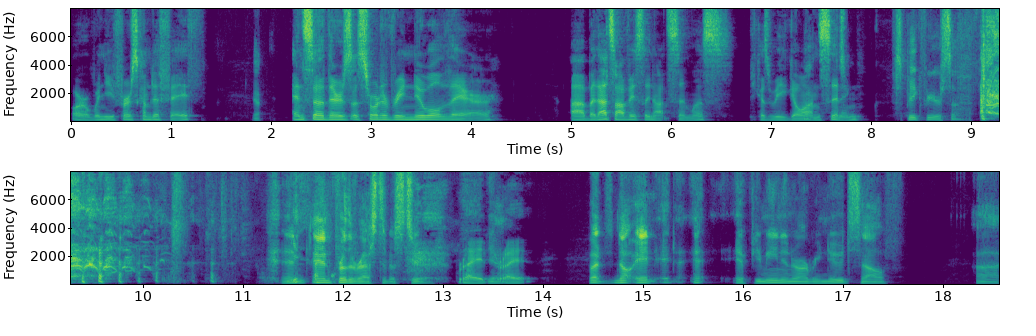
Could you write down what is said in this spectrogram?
or when you first come to faith. Yep. And so there's a sort of renewal there. Uh, but that's obviously not sinless because we go Well, on sinning. Speak for yourself, and and for the rest of us too. right, Yeah. right. But no, and it- if you mean in our renewed self uh,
